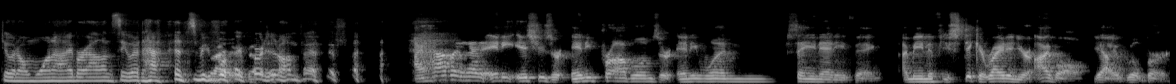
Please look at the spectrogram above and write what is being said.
do it on one eyebrow and see what happens before right, I put it on both. I haven't had any issues or any problems or anyone saying anything. I mean, if you stick it right in your eyeball, yeah, it will burn.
